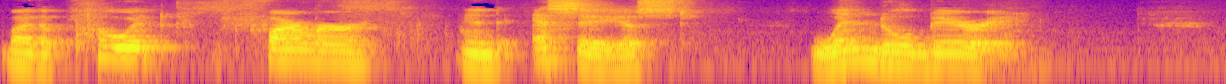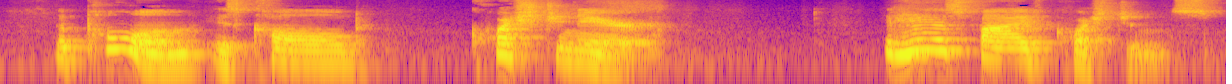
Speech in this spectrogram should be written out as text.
by the poet, farmer, and essayist Wendell Berry. The poem is called Questionnaire. It has five questions.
